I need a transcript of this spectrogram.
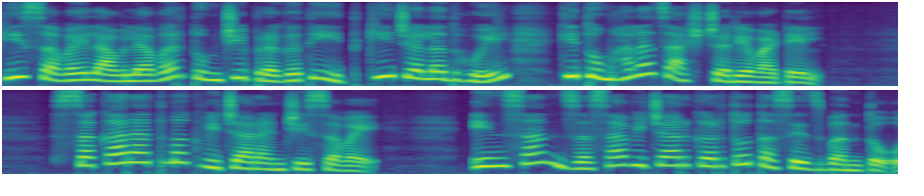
ही सवय लावल्यावर तुमची प्रगती इतकी जलद होईल की तुम्हालाच आश्चर्य वाटेल. सकारात्मक विचारांची सवय. इन्सान जसा विचार करतो तसेच बनतो.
